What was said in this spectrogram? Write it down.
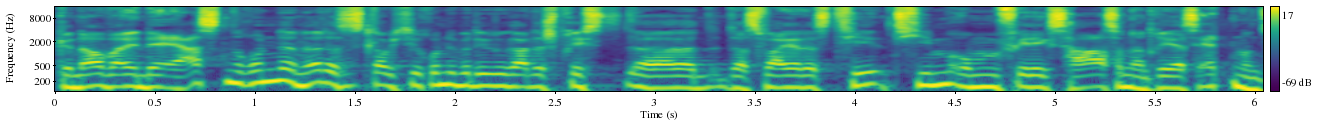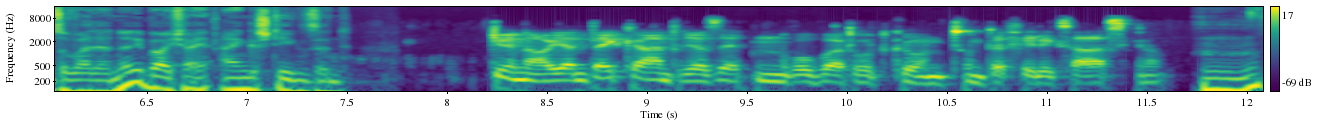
Genau, weil in der ersten Runde, ne, das ist, glaube ich, die Runde, über die du gerade sprichst, äh, das war ja das Team um Felix Haas und Andreas Etten und so weiter, ne, die bei euch eingestiegen sind. Genau, Jan Becker, Andreas Etten, Robert Rutke und, und der Felix Haas, genau. Mhm.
